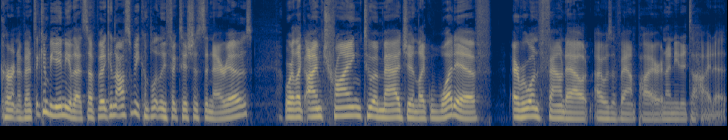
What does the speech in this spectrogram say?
current events it can be any of that stuff but it can also be completely fictitious scenarios where like i'm trying to imagine like what if everyone found out i was a vampire and i needed to hide it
